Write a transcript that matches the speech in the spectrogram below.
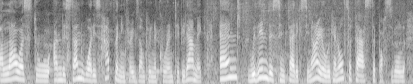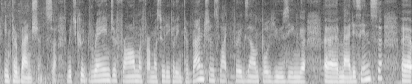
allow us to understand what is happening, for example, in a current epidemic. And within this synthetic scenario, we can also test the possible interventions, which could range from pharmaceutical interventions, like, for example, using uh, medicines, uh,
